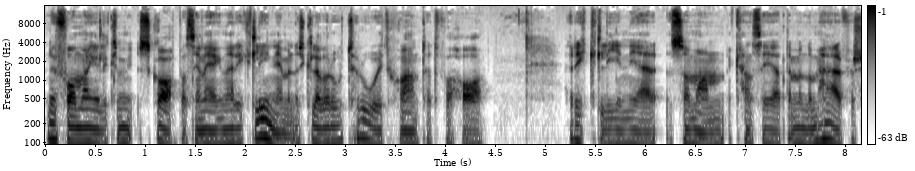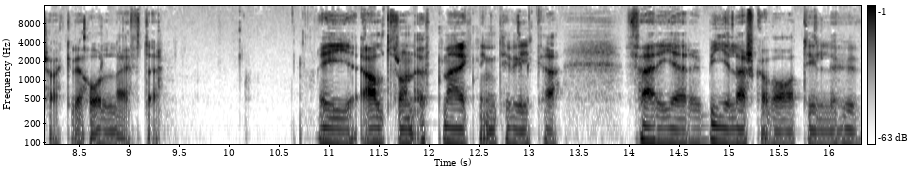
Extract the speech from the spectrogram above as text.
Nu får man ju liksom skapa sina egna riktlinjer. Men det skulle vara otroligt skönt att få ha riktlinjer som man kan säga att men de här försöker vi hålla efter. I allt från uppmärkning till vilka färger bilar ska vara till hur,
